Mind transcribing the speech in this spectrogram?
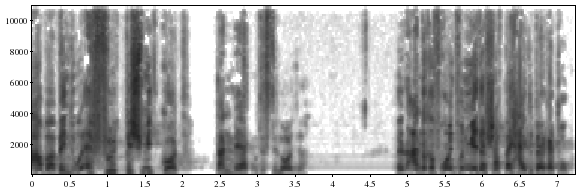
Aber wenn du erfüllt bist mit Gott, dann merken das die Leute. Ein anderer Freund von mir, der schafft bei Heidelberger Druck,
